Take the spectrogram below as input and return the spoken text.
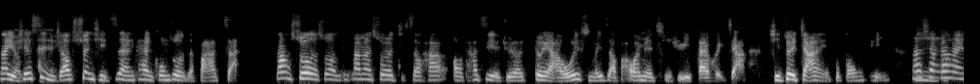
那有些事你就要顺其自然看工作的发展。那说了说，慢慢说了几次后，他哦，他自己也觉得对啊，我为什么一直要把外面的情绪带回家？其实对家人也不公平。那像刚才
